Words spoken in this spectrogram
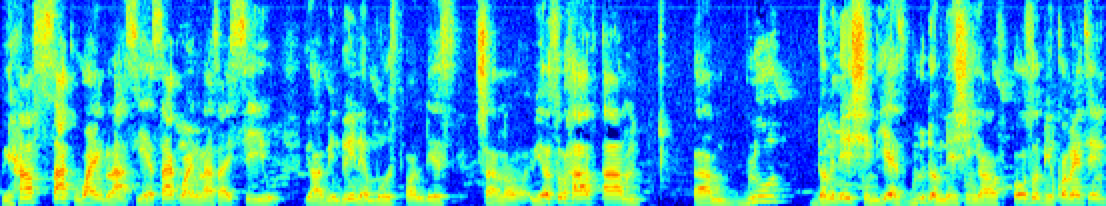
We have Sack Wineglass. Yes, Sack Wineglass, I see you. You have been doing the most on this channel. We also have um um Blue Domination. Yes, Blue Domination. You have also been commenting.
